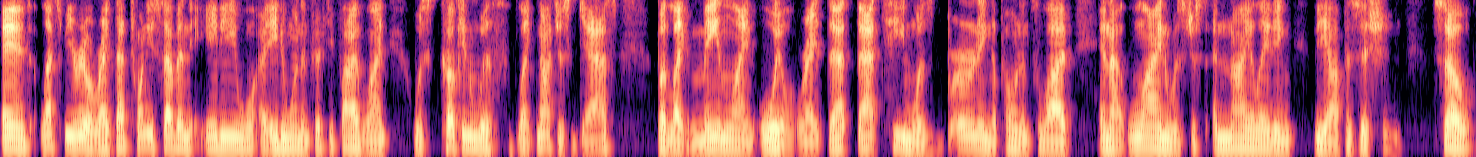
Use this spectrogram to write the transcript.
And let's be real, right? That 27, 80, 81, and 55 line was cooking with like not just gas, but like mainline oil, right? That that team was burning opponents alive, and that line was just annihilating the opposition. So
